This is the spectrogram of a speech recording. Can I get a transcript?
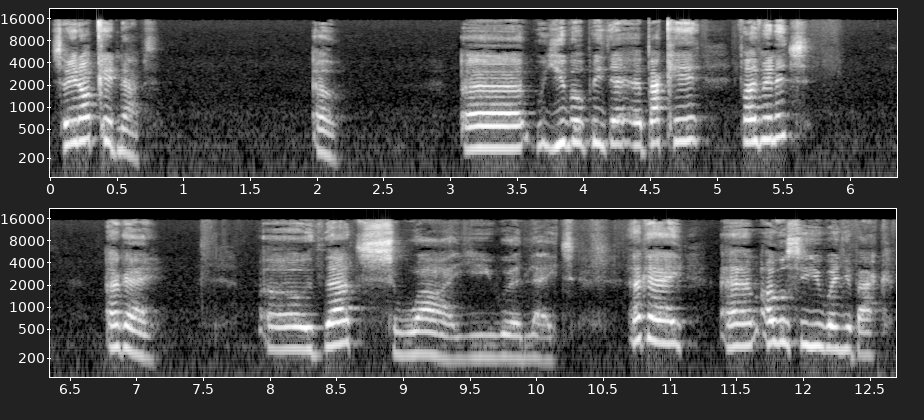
so you're not kidnapped? Oh. Uh, you will be there back here five minutes? Okay. Oh, that's why you were late. Okay, um, I will see you when you're back.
